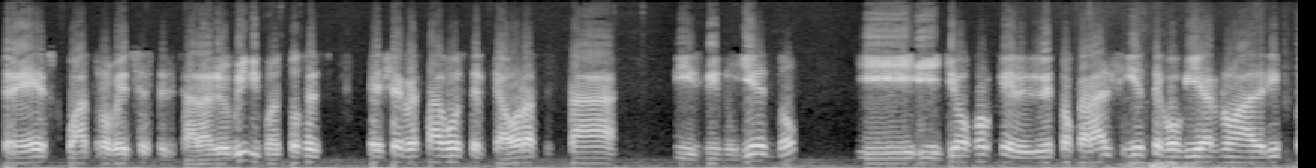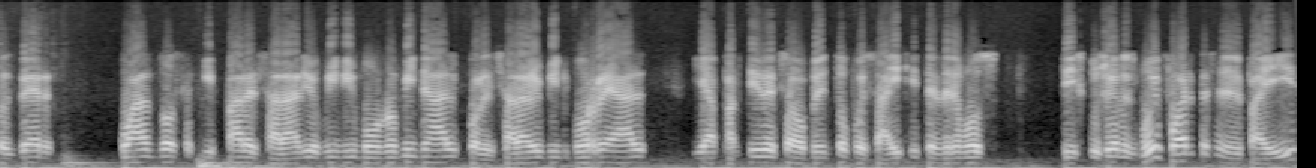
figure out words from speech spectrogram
tres, cuatro veces el salario mínimo. Entonces, ese rezago es el que ahora se está disminuyendo y, y yo creo que le tocará al siguiente gobierno, Adri, pues ver cuándo se equipara el salario mínimo nominal con el salario mínimo real y a partir de ese momento, pues ahí sí tendremos discusiones muy fuertes en el país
